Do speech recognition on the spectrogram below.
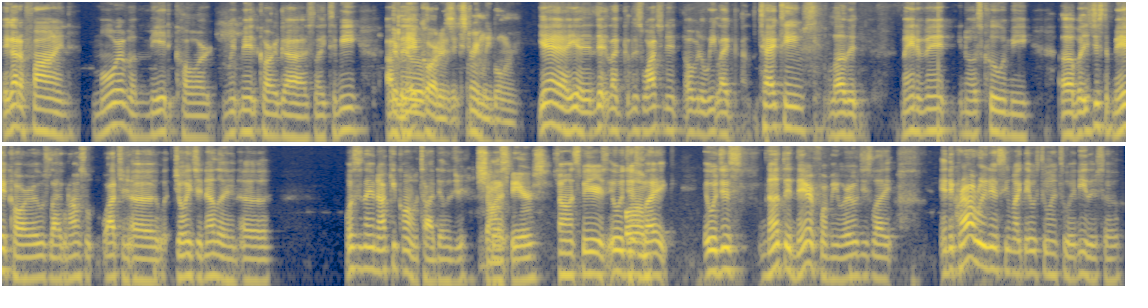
they got to find more of a mid card, mid card guys. Like to me, I Their mid card is extremely boring. Yeah, yeah. they- Like just watching it over the week, like tag teams, love it. Main event, you know, it's cool with me. Uh, but it's just a mid card. It was like when I was watching uh Joey Janela and uh what's his name? now? I keep calling him Todd Dillinger. Shawn But Spears. Shawn Spears. It was just Um, like it was just nothing there for me. Where it was just like, and the crowd really didn't seem like they was too into it either. So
